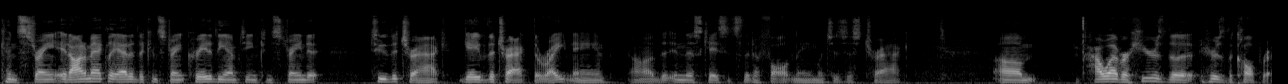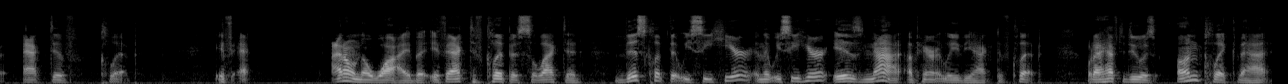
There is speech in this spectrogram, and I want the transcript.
constraint, it automatically added the constraint, created the empty, and constrained it to the track, gave the track the right name. Uh, the, in this case, it's the default name, which is just track. Um, however, here's the here's the culprit: active clip. If I don't know why, but if active clip is selected, this clip that we see here and that we see here is not apparently the active clip. What I have to do is unclick that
